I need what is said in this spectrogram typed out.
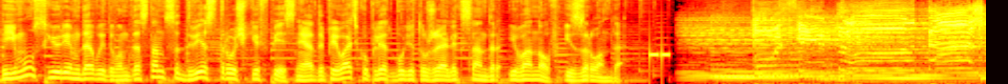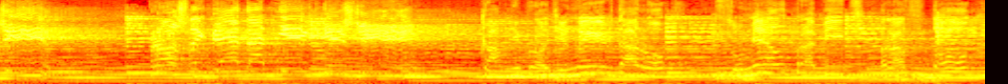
Ему с Юрием Давыдовым достанутся две строчки в песне, а допивать Подпевать куплет будет уже Александр Иванов из Ронда. Пройденных дорог сумел пробить росток.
